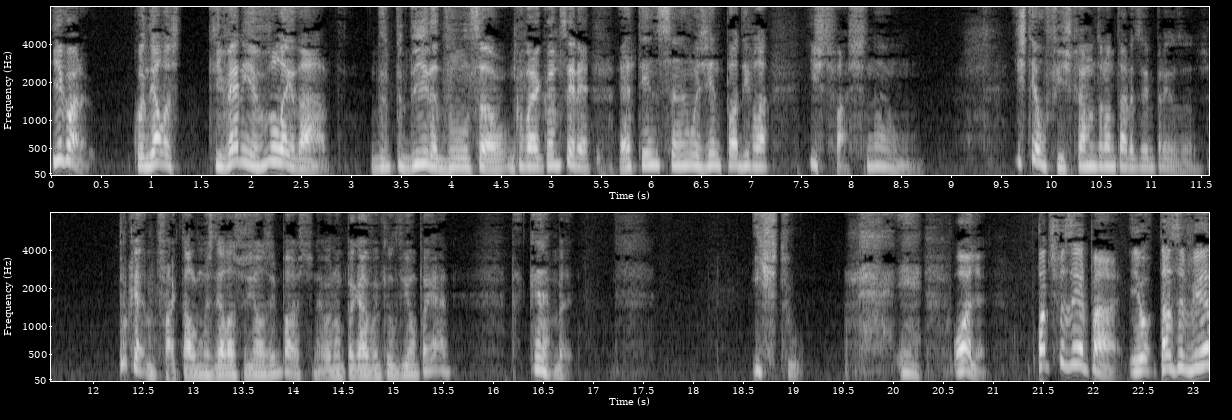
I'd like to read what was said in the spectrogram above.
E agora, quando elas tiverem a veleidade de pedir a devolução, o que vai acontecer é, atenção, a gente pode ir lá. Isto faz-se não. Isto é o fisco a amedrontar as empresas. Porque, de facto, algumas delas faziam os impostos, né? ou não pagavam aquilo que deviam pagar. Caramba, isto é. Olha, podes fazer, pá. Eu, estás a ver?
